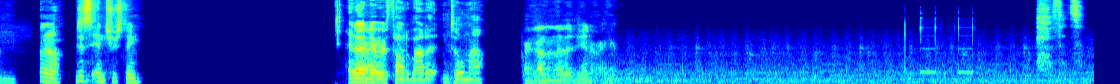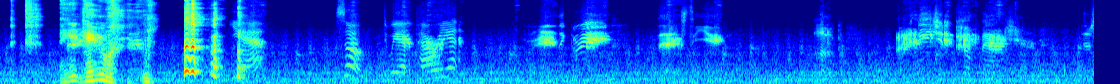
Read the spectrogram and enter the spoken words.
I don't know, just interesting. And I Alright. never thought about it until now. Turned on another generator. Oh, that's. Dang it, can you? Yeah? So, do we have power yet? Really great. Thanks to you. Look, I need you to come back here. There's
